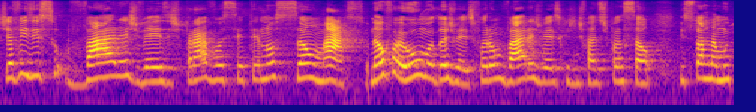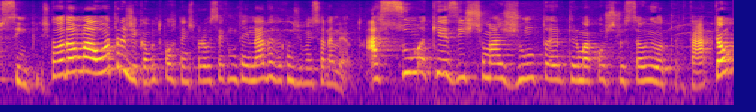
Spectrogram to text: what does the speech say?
Já fiz isso várias vezes pra você ter noção, Márcio. Não foi uma ou duas vezes, foram várias vezes que a gente faz expansão. Isso torna muito simples. Então, vou dar uma outra dica muito importante pra você que não tem nada a ver com dimensionamento. Assuma que existe uma junta entre uma construção e outra, tá? Então,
